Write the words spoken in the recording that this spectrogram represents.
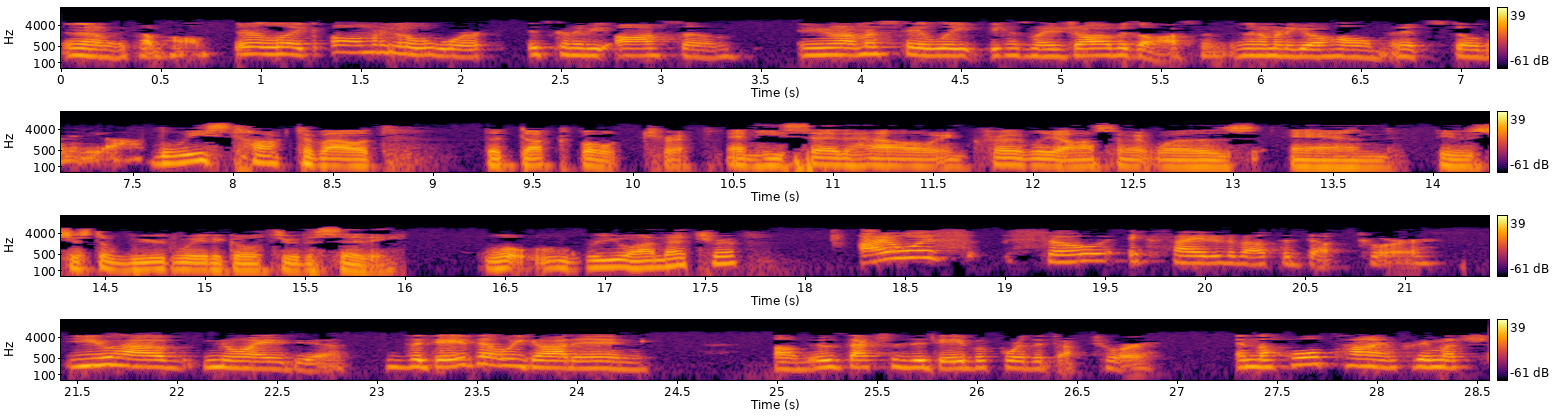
and then I'm gonna come home. They're like, oh, I'm gonna go work, it's gonna be awesome, and you know I'm gonna stay late because my job is awesome, and then I'm gonna go home and it's still gonna be awesome. Luis talked about the duck boat trip, and he said how incredibly awesome it was, and it was just a weird way to go through the city. What, were you on that trip? I was so excited about the duck tour. You have no idea. The day that we got in, um, it was actually the day before the duck tour. And the whole time, pretty much,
